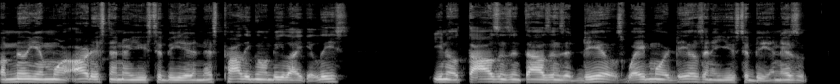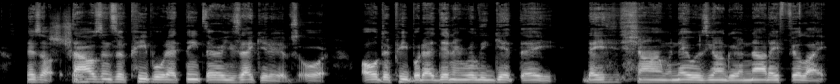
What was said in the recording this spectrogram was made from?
a million more artists than there used to be, then there's probably gonna be like at least you know thousands and thousands of deals, way more deals than it used to be. And there's there's a, thousands of people that think they're executives or older people that didn't really get they they shine when they was younger, and now they feel like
